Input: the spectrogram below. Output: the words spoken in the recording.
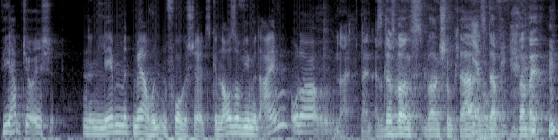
wie habt ihr euch ein Leben mit mehr Hunden vorgestellt? Genauso wie mit einem oder? Nein, nein, also das war uns, war uns schon klar. Ja, also gut, da okay. waren wir, hm?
